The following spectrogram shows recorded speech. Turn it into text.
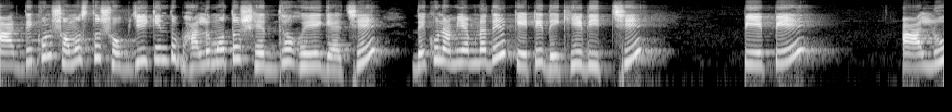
আর দেখুন, সমস্ত সবজিই কিন্তু ভালো মতো সেদ্ধ হয়ে গেছে। দেখুন, আমি আপনাদের কেটে দেখিয়ে দিচ্ছি। পেঁপে, আলু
